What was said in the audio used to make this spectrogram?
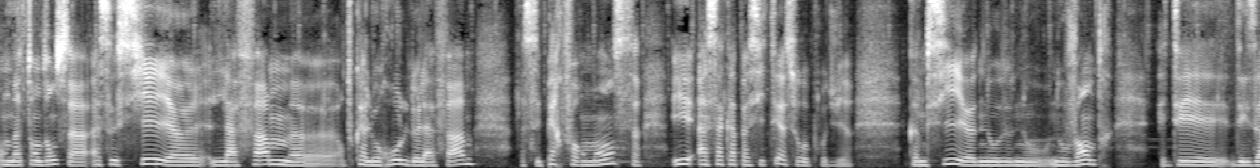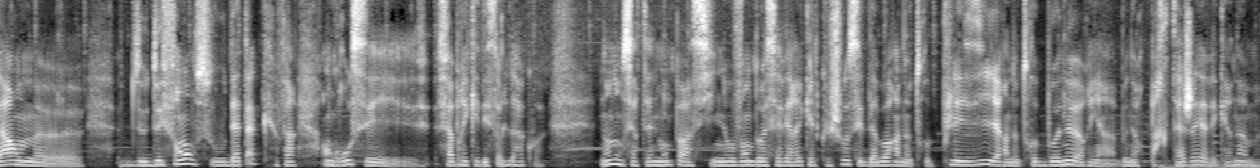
on a tendance à associer euh, la femme, euh, en tout cas le rôle de la femme, à ses performances et à sa capacité à se reproduire, comme si euh, nos, ventres étaient des armes de défense ou d'attaque. Enfin, en gros, c'est fabriquer des soldats, quoi. Non, non, certainement pas. Si nos ventres doivent s'avérer quelque chose, c'est d'abord à notre plaisir, à notre bonheur et à un bonheur partagé avec un homme.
